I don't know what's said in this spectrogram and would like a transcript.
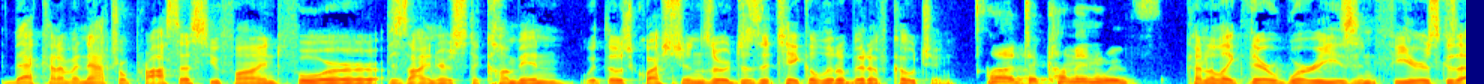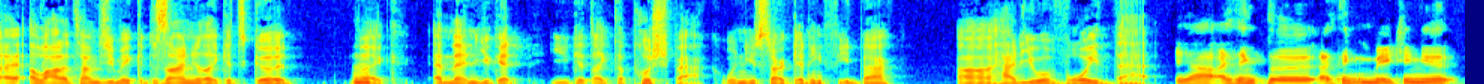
that kind of a natural process you find for designers to come in with those questions, or does it take a little bit of coaching? Uh, to come in with, Kind of like their worries and fears, because a lot of times you make a design, you're like, it's good, like, and then you get you get like the pushback when you start getting feedback. Uh, how do you avoid that? yeah, I think the, I think making it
